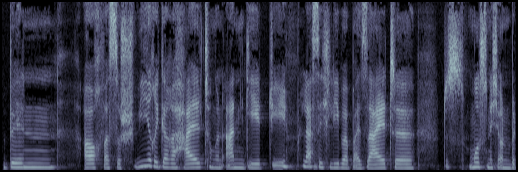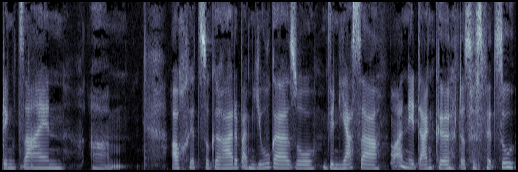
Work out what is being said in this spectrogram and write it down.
bin auch was so schwierigere Haltungen angeht, die lasse ich lieber beiseite. Das muss nicht unbedingt sein. Ähm, auch jetzt so gerade beim Yoga, so Vinyasa, oh nee, danke, das ist mir zu,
